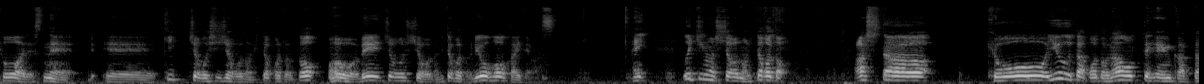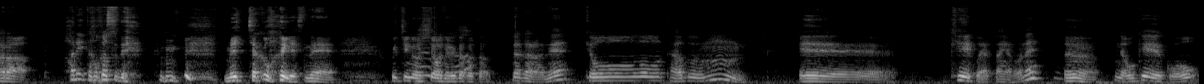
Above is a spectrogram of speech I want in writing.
今日はですね、えー、吉兆師匠の一言と米朝師匠の一言両方書いてます。はい。うちの師匠の一言。明日今日言うたこと治ってへんかったら張り倒すで。めっちゃ怖いですね。うちの師匠の言。ったことだからね今日多分えー、稽古やったんやろね。うん。でお稽古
